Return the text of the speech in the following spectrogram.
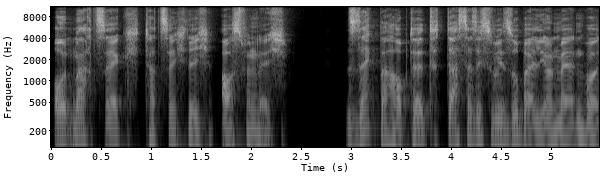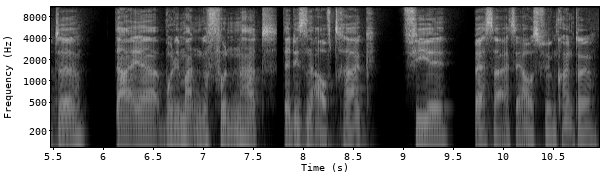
und macht Zack tatsächlich ausfindig. Zack behauptet, dass er sich sowieso bei Leon melden wollte, da er wohl jemanden gefunden hat, der diesen Auftrag viel besser als er ausführen konnte.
